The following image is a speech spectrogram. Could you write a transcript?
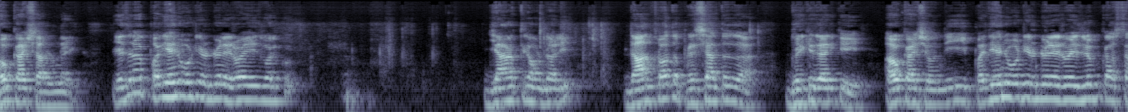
అవకాశాలు ఉన్నాయి ఏదైనా పదిహేను ఒకటి రెండు వేల ఇరవై ఐదు వరకు జాగ్రత్తగా ఉండాలి. దాని తర్వాత ప్రశాంతత దొరికేదానికి అవకాశం ఉంది. ఈ పదిహేను ఒకటి రెండు వేల ఇరవై ఐదులోపు కాస్త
